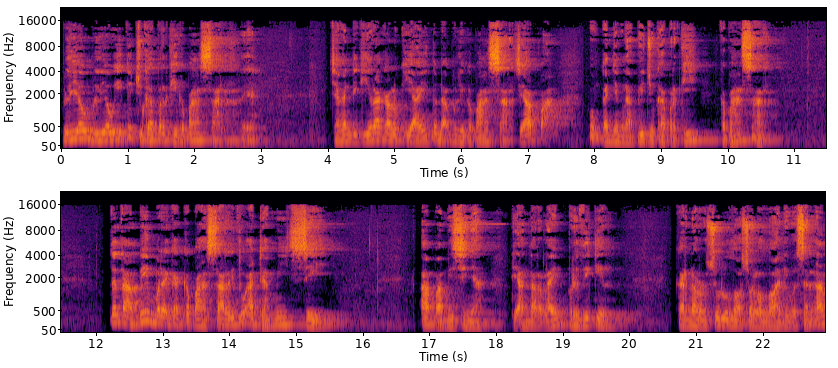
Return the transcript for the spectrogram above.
Beliau-beliau itu juga pergi ke pasar ya. Jangan dikira kalau kiai itu tidak boleh ke pasar. Siapa? Wong Kanjeng Nabi juga pergi ke pasar. Tetapi mereka ke pasar itu ada misi. Apa misinya? Di antara lain berzikir. Karena Rasulullah Shallallahu Alaihi Wasallam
